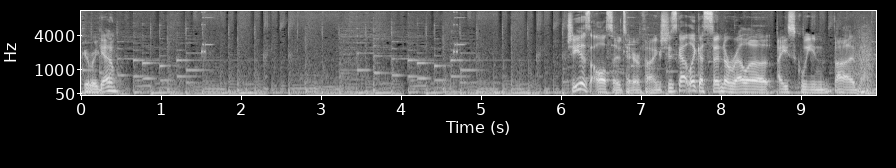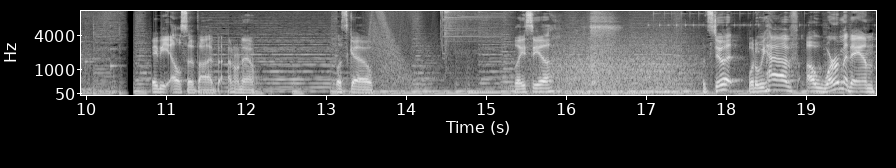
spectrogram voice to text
Here we go. She is also terrifying. She's got like a Cinderella Ice Queen vibe. Maybe Elsa vibe, I don't know. Let's go. Glacia. Let's do it. What do we have? A Wormadam.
